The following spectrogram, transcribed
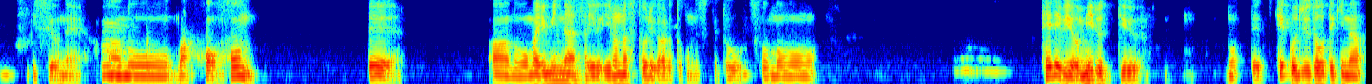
いいっすよね。うんあの、まあ、ほ本って、あの、まあ、みんなさいろいろんなストーリーがあると思うんですけど、その、テレビを見るっていうのって結構受動的な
